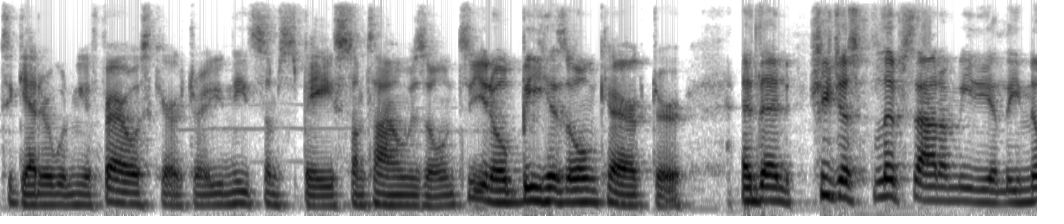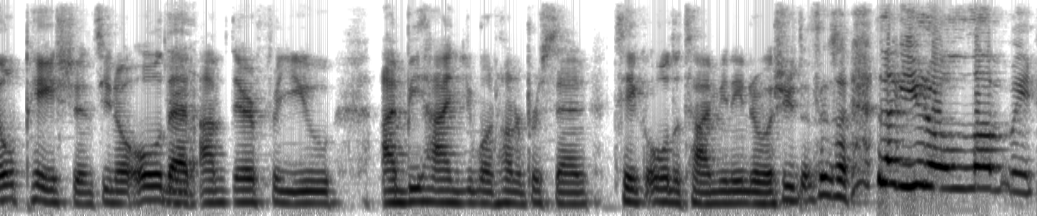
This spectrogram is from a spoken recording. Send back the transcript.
together with Mia Farrow's character. He needs some space, some time of his own to, you know, be his own character. And then she just flips out immediately, no patience, you know, all that Yeah. I'm there for you, I'm behind you 100%, take all the time you need to. She just like, like, you don't love me,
